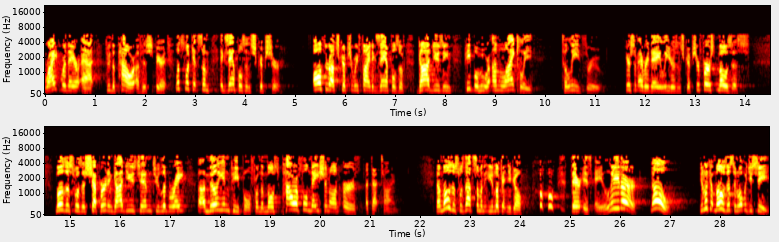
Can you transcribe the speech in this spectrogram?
right where they are at through the power of His Spirit. Let's look at some examples in Scripture. All throughout Scripture, we find examples of God using people who were unlikely to lead through. Here's some everyday leaders in Scripture. First, Moses. Moses was a shepherd, and God used him to liberate a million people from the most powerful nation on earth at that time. Now, Moses was not someone that you look at and you go, there is a leader. No. You look at Moses, and what would you see?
